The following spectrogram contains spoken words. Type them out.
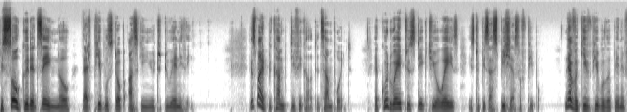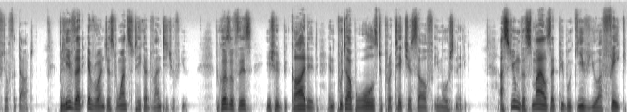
Be so good at saying no that people stop asking you to do anything. This might become difficult at some point, a good way to stick to your ways is to be suspicious of people. Never give people the benefit of the doubt. Believe that everyone just wants to take advantage of you. Because of this, you should be guarded and put up walls to protect yourself emotionally. Assume the smiles that people give you are fake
